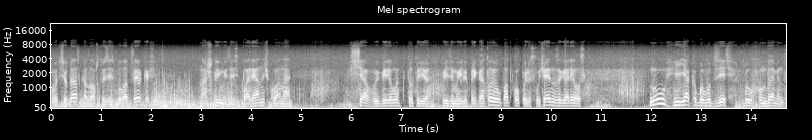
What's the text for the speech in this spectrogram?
вот сюда. Сказал, что здесь была церковь. Нашли мы здесь поляночку, она вся выгорела. Кто-то ее, видимо, или приготовил подкоп, или случайно загорелась. Ну, и якобы вот здесь был фундамент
